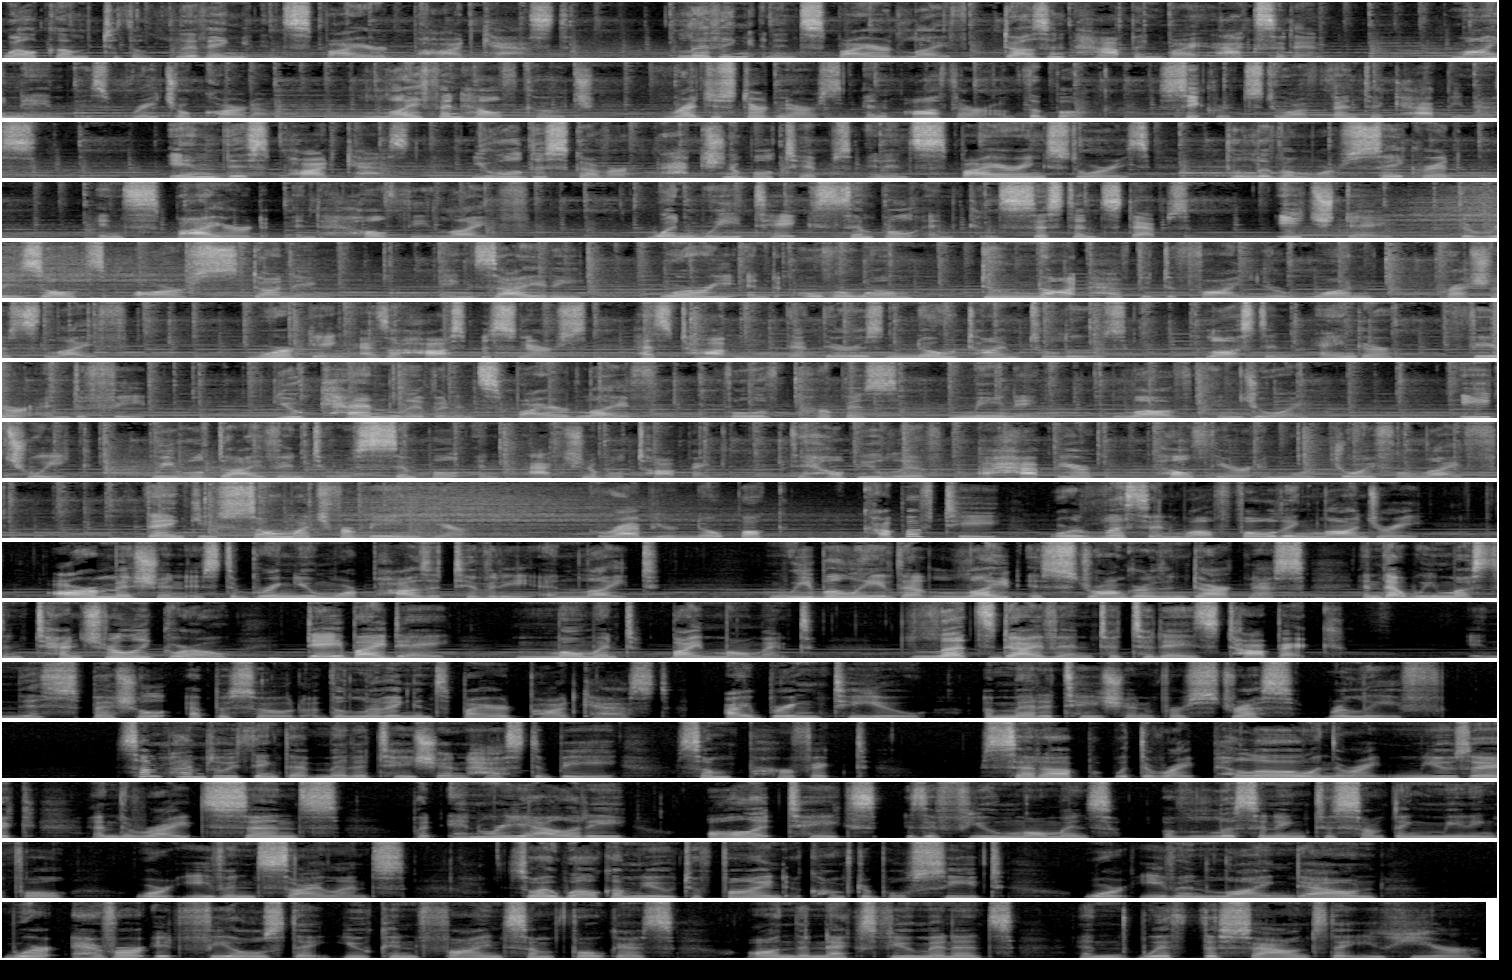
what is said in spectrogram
Welcome to the Living Inspired Podcast. Living an inspired life doesn't happen by accident. My name is Rachel Cartarn, life and health coach, registered nurse, and author of the book Secrets to Authentic Happiness. In this podcast, you will discover actionable tips and inspiring stories to live a more sacred, inspired, and healthy life. When we take simple and consistent steps each day, the results are stunning. Anxiety, worry, and overwhelm do not have to define your one precious life. Working as a hospice nurse has taught me that there is no time to lose, lost in anger, fear, and defeat. You can live an inspired life full of purpose, meaning, love, and joy. Each week, we will dive into a simple and actionable topic to help you live a happier, healthier, and more joyful life. Thank you so much for being here. Grab your notebook, a cup of tea, or listen while folding laundry. Our mission is to bring you more positivity and light. We believe that light is stronger than darkness and that we must intentionally grow day by day, moment by moment. Let's dive into today's topic. In this special episode of the Living Inspired podcast, I bring to you a meditation for stress relief. Sometimes we think that meditation has to be some perfect setup with the right pillow and the right music and the right scents, but in reality, all it takes is a few moments of listening to something meaningful or even silence. So I welcome you to find a comfortable seat or even lying down, wherever it feels that you can find some focus on the next few minutes and with the sounds that you hear.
